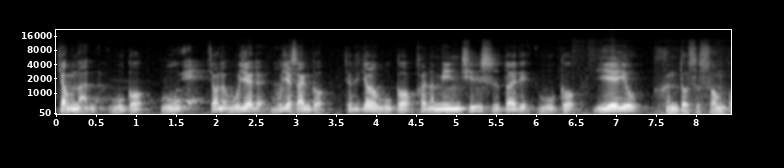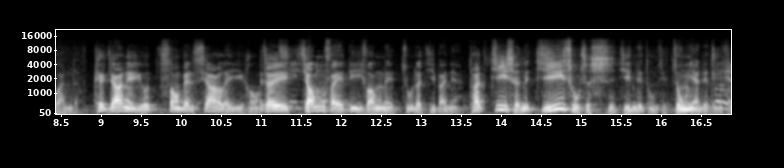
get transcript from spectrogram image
江南的吴歌，吴江南吴越的吴越山歌，就是叫吴歌。可能明清时代的吴歌也有。很多是双关的。客家呢，由上边下来以后，在江淮地方呢住了几百年，他继承的基础是《诗经》的东西，中原的东西，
